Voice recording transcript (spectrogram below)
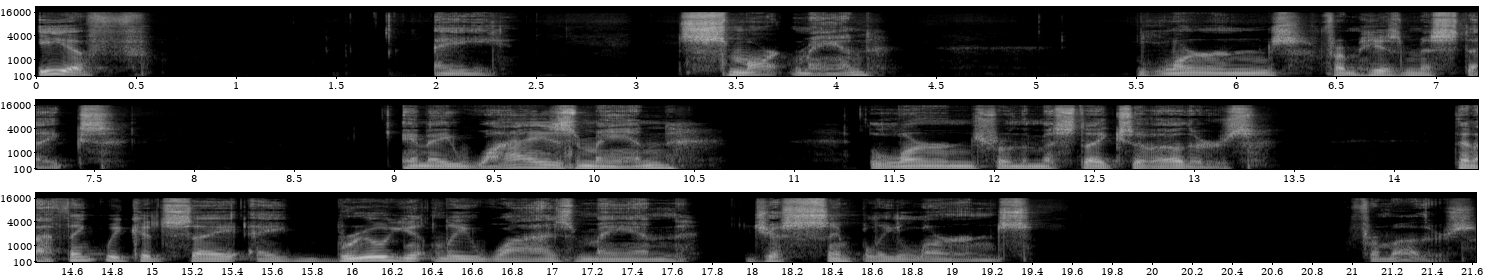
If a smart man learns from his mistakes, and a wise man learns from the mistakes of others then I think we could say a brilliantly wise man just simply learns from others.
